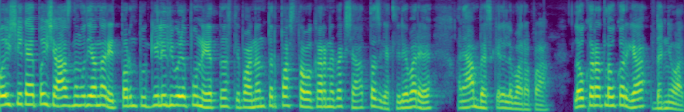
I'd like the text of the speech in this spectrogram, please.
पैसे काय पैसे आज नमूद येणार आहेत परंतु गेलेली वेळ पुन्हा येत नसते. पहा नंतर पस्तावा करण्यापेक्षा आत्ताच घेतलेले बरे आहे आणि अभ्यास केलेला बरा पहा. लवकरात लवकर घ्या. धन्यवाद.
